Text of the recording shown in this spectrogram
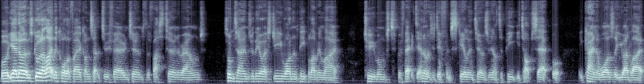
but yeah, no, it was good. I like the qualifier concept, to be fair, in terms of the fast turnaround. Sometimes with the OSG one and people having like two months to perfect it. I know it's a different skill in terms of being able to peak your top set, but it kind of was that you had like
